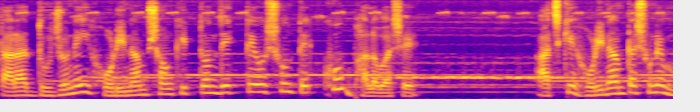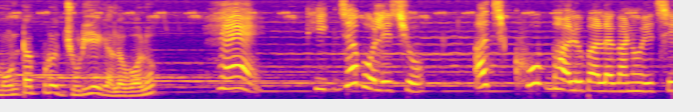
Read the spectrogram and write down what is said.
তারা দুজনেই হরিনাম সংকীর্তন দেখতে ও শুনতে খুব ভালোবাসে। আজকে হরিনামটা শুনে মনটা পুরো জুড়িয়ে গেল, বলো। হ্যাঁ ঠিক যা বলেছ। আজ খুব ভালো পালা গান হয়েছে।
